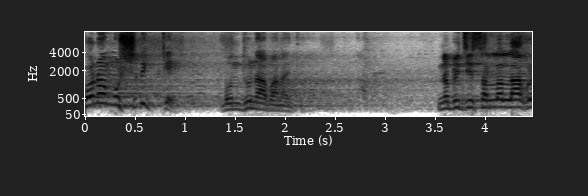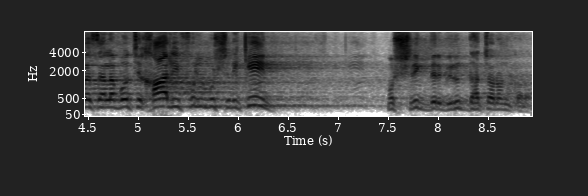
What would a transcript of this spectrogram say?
কোন মুশরিককে বন্ধু না বানাইতে। নবীজি আলাইহি সাল্লাম বলছে, খালিফুল মুশরিকিন, মুশরিকদের বিরুদ্ধাচরণ করো।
